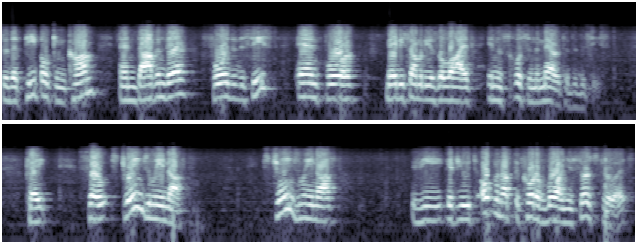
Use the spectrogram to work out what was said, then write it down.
so that people can come and daven there for the deceased and for maybe somebody is alive in the zchus in the merit of the deceased. Okay, so strangely enough, strangely enough, the if you open up the code of law and you search through it,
